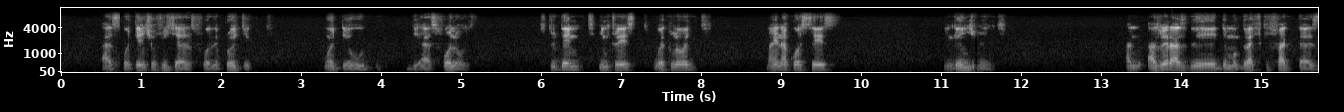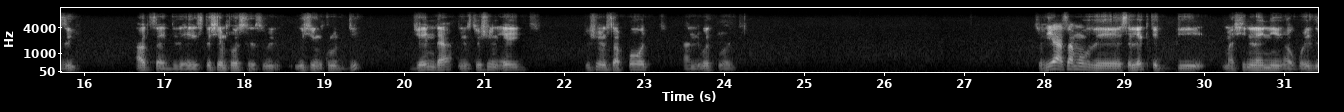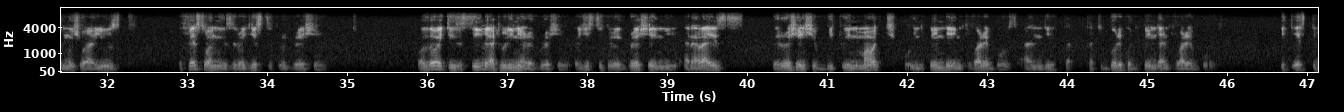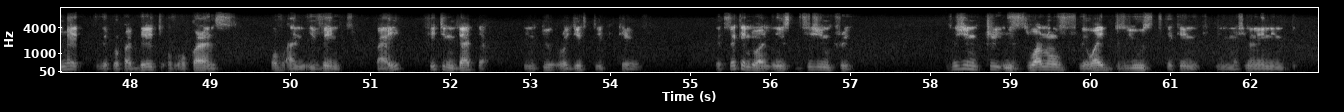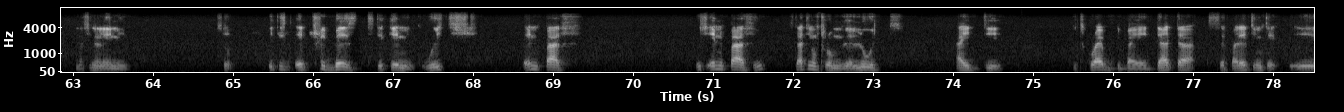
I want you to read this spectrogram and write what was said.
as potential features for the project model would be as follows. Student interest, workload, minor courses, engagement, and as well as the demographic factors outside the registration process, which include the gender, institution aid, tuition support, and workload. So here are some of the selected machine learning algorithms which were used. The first one is logistic regression. Although it is similar to linear regression, logistic regression analyzes the relationship between multiple independent variables and categorical dependent variables. It estimates the probability of occurrence of an event by fitting data into logistic curve. The second one is decision tree. Decision tree is one of the widely used technique in machine learning. Machine learning. So it is a tree-based technique which any path, which any path starting from the root ID described by a data separating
